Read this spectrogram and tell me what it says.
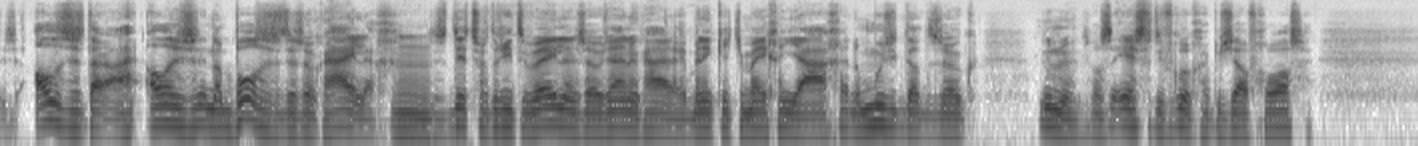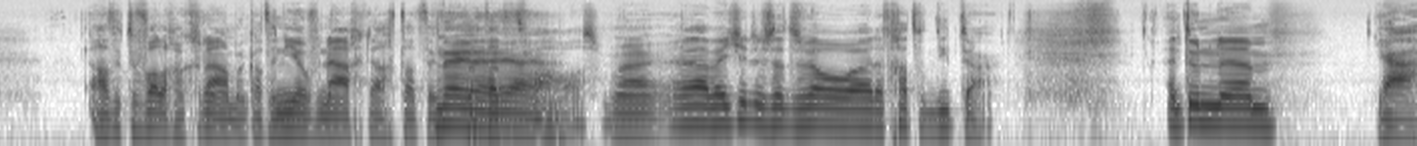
is, alles is daar, alles in dat bos is dus ook heilig. Mm. Dus dit soort rituelen en zo zijn ook heilig. Ik ben een keertje mee gaan jagen, dan moest ik dat dus ook doen. Het was het eerste hij vroeg: heb je zelf gewassen? Had ik toevallig ook gedaan, maar ik had er niet over nagedacht dat, het, Nee, dat, nee, dat het verhaal was. Maar ja, weet je, dus dat is wel, eh, dat gaat wel diep daar. En toen, ehm, ja,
